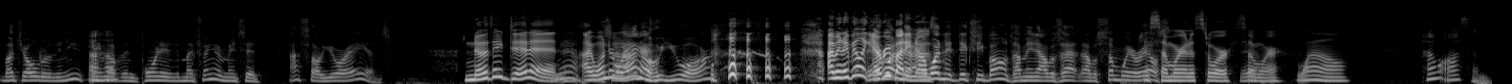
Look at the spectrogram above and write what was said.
much older than you came Uh-huh. up and pointed at my finger at me and said, "I saw your ads." No, they didn't. Yeah, I wonder said, where. I know who you are. I mean, I feel like And everybody wasn't- I wasn't at Dixie Bones. I mean, I was at I was somewhere else. somewhere in a store Yeah. somewhere. Wow. How awesome.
